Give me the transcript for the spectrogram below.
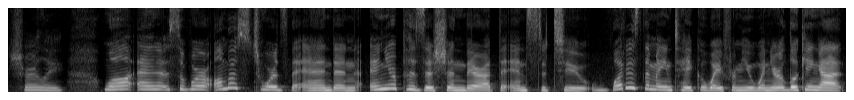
Surely. Well, and so we're almost towards the end, and in your position there at the Institute, what is the main takeaway from you when you're looking at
